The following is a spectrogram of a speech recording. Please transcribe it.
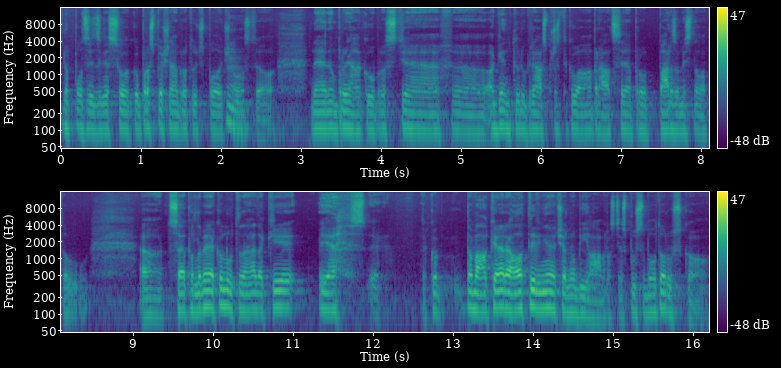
do pozic, kde jsou jako prospěšné pro tu společnost. Hmm. Jo? Nejenom pro nějakou prostě eh, agenturu, která zprostředkovává práci a pro pár zaměstnavatelů. Eh, co je podle mě jako nutné, taky je, jako ta válka je relativně černobílá, prostě způsobilo to Rusko.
